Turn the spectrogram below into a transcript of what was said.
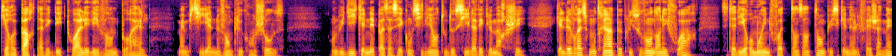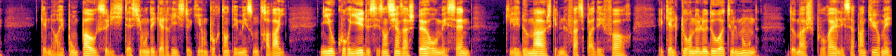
qui repartent avec des toiles et les vendent pour elle, même si elle ne vend plus grand-chose. On lui dit qu'elle n'est pas assez conciliante ou docile avec le marché, qu'elle devrait se montrer un peu plus souvent dans les foires, c'est-à-dire au moins une fois de temps en temps, puisqu'elle ne le fait jamais, qu'elle ne répond pas aux sollicitations des galeristes qui ont pourtant aimé son travail, ni aux courriers de ses anciens acheteurs ou mécènes, qu'il est dommage qu'elle ne fasse pas d'efforts, et qu'elle tourne le dos à tout le monde, dommage pour elle et sa peinture, mais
